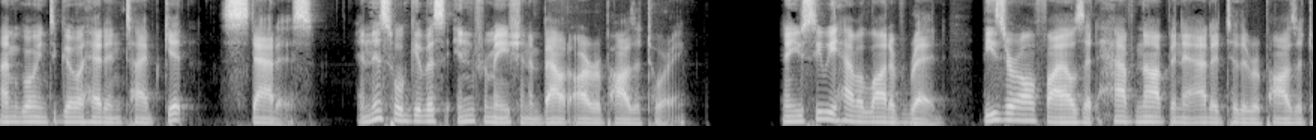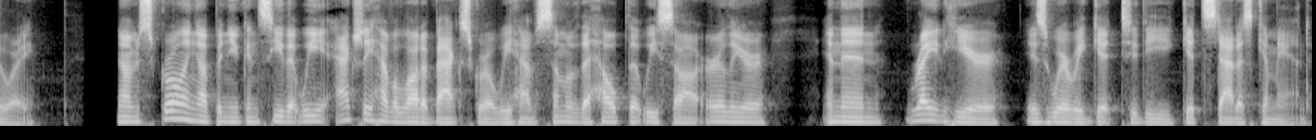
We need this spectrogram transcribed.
I'm going to go ahead and type git status, and this will give us information about our repository. Now you see we have a lot of red. These are all files that have not been added to the repository. Now I'm scrolling up and you can see that we actually have a lot of back scroll. We have some of the help that we saw earlier, and then right here is where we get to the git status command.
